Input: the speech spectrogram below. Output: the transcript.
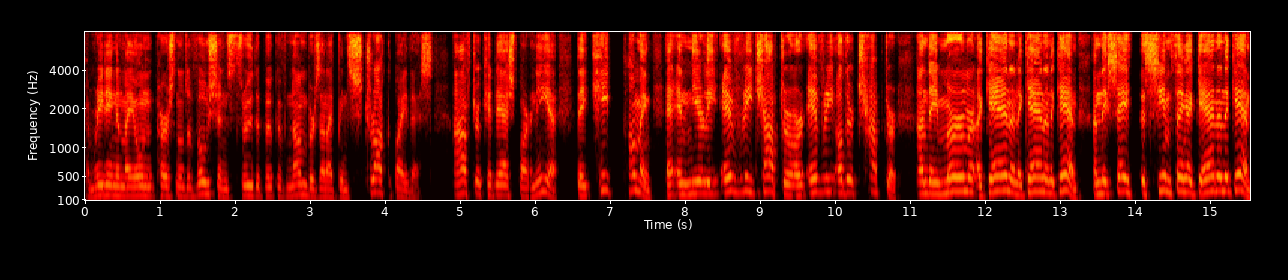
I'm reading in my own personal devotions through the book of Numbers, and I've been struck by this. After Kadesh Barnea, they keep coming in nearly every chapter or every other chapter, and they murmur again and again and again, and they say the same thing again and again.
